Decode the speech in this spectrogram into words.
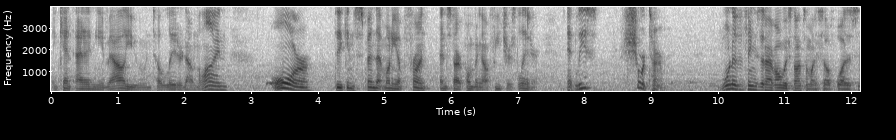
and can't add any value until later down the line, or they can spend that money up front and start pumping out features later. At least short term. One of the things that I've always thought to myself was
